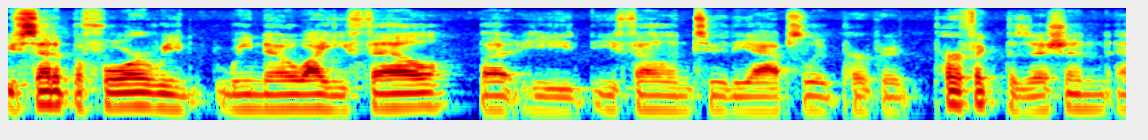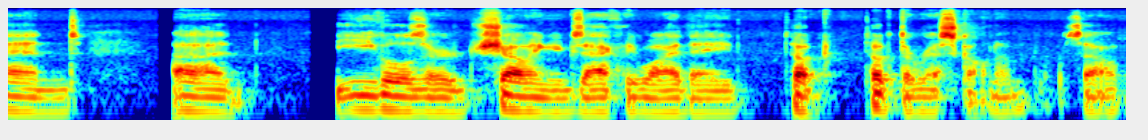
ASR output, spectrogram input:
we've said it before. We we know why he fell, but he he fell into the absolute perfect perfect position, and uh, the Eagles are showing exactly why they took took the risk on him. So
